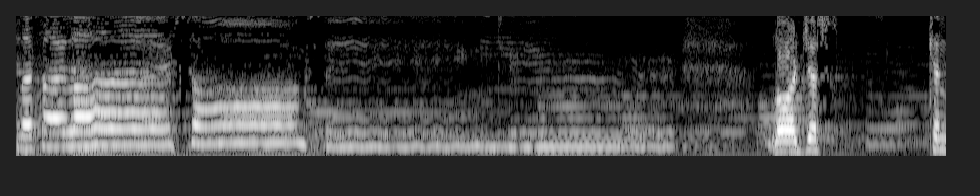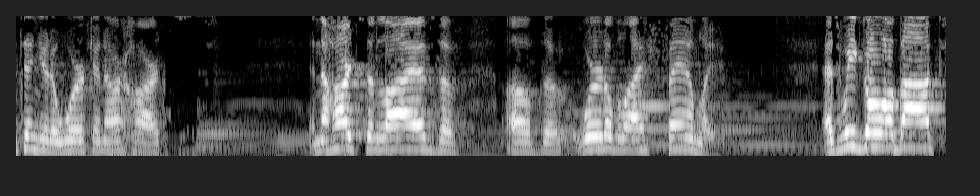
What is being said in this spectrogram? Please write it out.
Let my life song sing to you. Lord, just continue to work in our hearts, in the hearts and lives of, of the Word of Life family. As we go about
